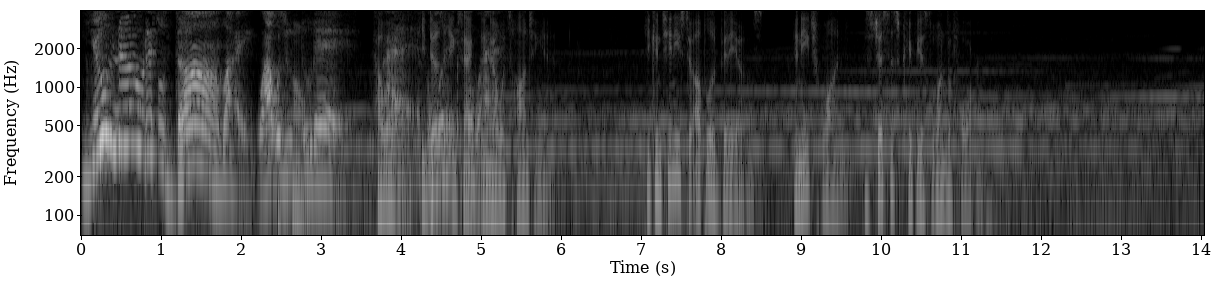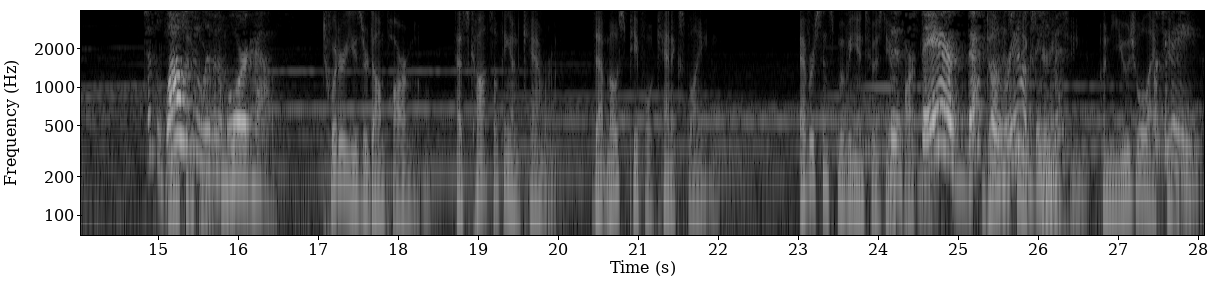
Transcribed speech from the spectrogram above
you knew this was dumb. Like, why would you home. do that? However, he doesn't what? Exactly know what's haunting it. He continues to upload videos, and each one is just as creepy as the one before. Just why would you live in a morgue house? Twitter user Don Paramo has caught something on camera that most people can't explain. Ever since moving into his new The apartment, stairs, that's Don the has been real demon. experiencing unusual Look at activity. these.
